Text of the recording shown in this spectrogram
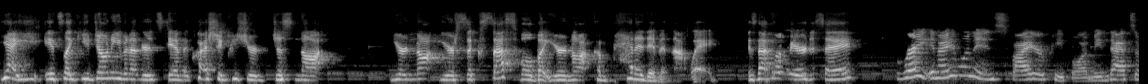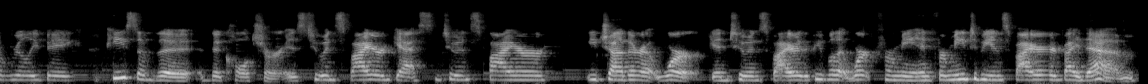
yeah, it's like you don't even understand the question because you're just not you're not you're successful but you're not competitive in that way. Is that right. fair to say? Right, and I want to inspire people. I mean, that's a really big piece of the the culture is to inspire guests and to inspire each other at work and to inspire the people that work for me and for me to be inspired by them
